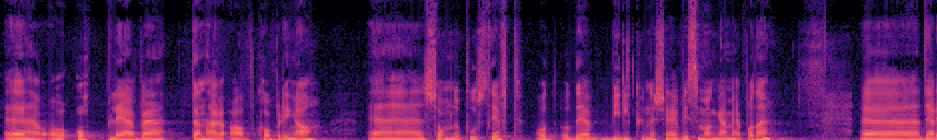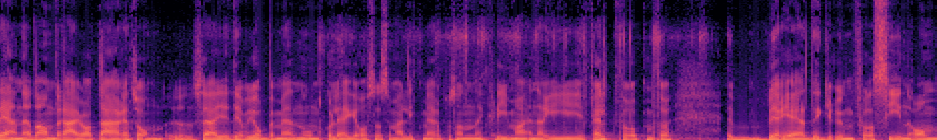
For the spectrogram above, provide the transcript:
eh, å oppleve den her avkoblinga som noe positivt. Og, det vil kunne skje hvis mange er med på det. Eh, det er det ene. Det andre er jo at det er en sånn så Jeg driver jobber med noen kolleger også som er litt mer på sånn klima- og energifelt. For å på en måte berede grunn for å si noe om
